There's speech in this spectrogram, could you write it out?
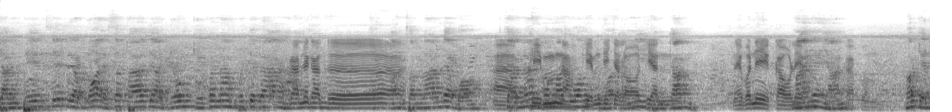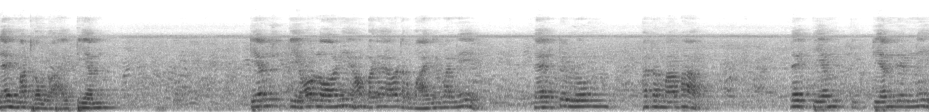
จันเพลเสร็จเรียบร้อยสถาญาติโยมขีพระน้ำพุทธดาอาหาครับนี่ก็คือทำสำราญได้บอกอ่าจากนั้นพิมพ์เขาานะรวพิมพ์ที่จะรอเทียนกรรมในวันนี้เก่าเล่มมาเนี่ยอย่างครับผมเขาจะได้มาถวายเตียน เตียนที่เขารอนี่เขาไม่ได้เอาถวายในวันนี้ แต่ตุลงพัฒมาภาพ ได้เตรียมเตรียมเล่มนี้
